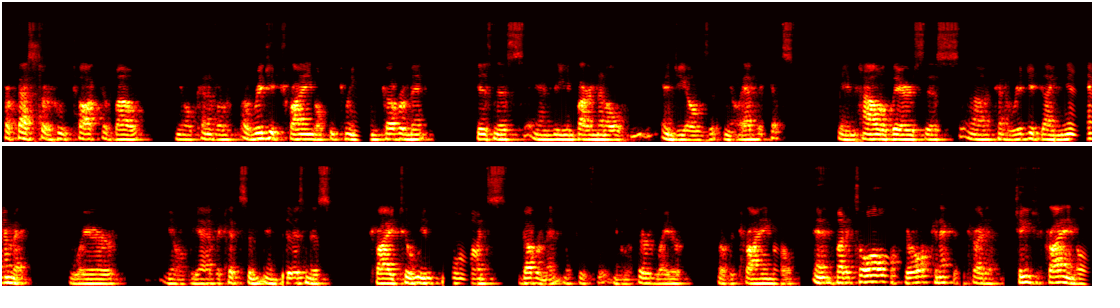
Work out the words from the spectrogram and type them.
professor who talked about, you know, kind of a, a, rigid triangle between government, business, and the environmental NGOs, you know, advocates, and how there's this uh, kind of rigid dynamic where, you know, the advocates and, and business try to influence government, which is, you know, the third layer of the triangle. And but it's all they're all connected. You try to change the triangle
